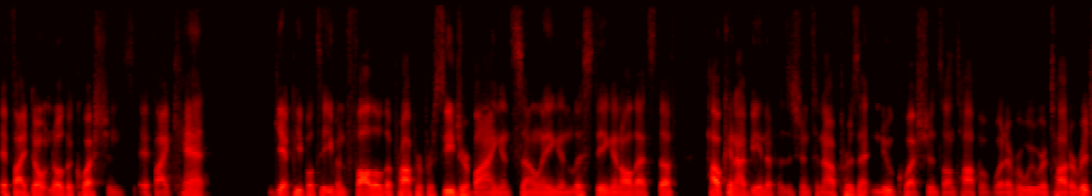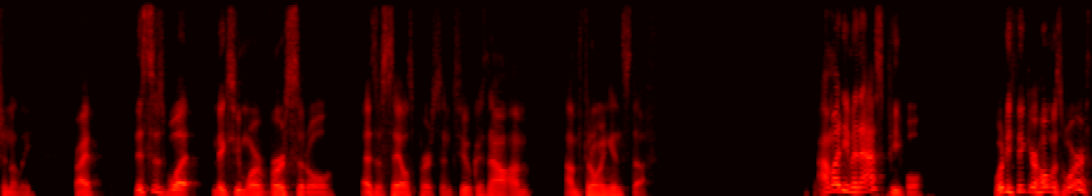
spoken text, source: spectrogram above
if I don't know the questions, if I can't get people to even follow the proper procedure, buying and selling and listing and all that stuff, how can I be in a position to now present new questions on top of whatever we were taught originally? Right. This is what makes you more versatile as a salesperson, too, because now I'm I'm throwing in stuff. I might even ask people, what do you think your home is worth?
